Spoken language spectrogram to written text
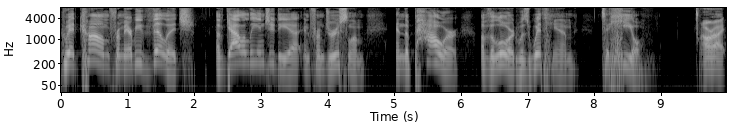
who had come from every village of Galilee and Judea and from Jerusalem, and the power of the Lord was with him to heal. All right.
